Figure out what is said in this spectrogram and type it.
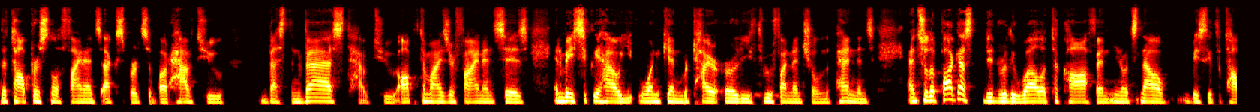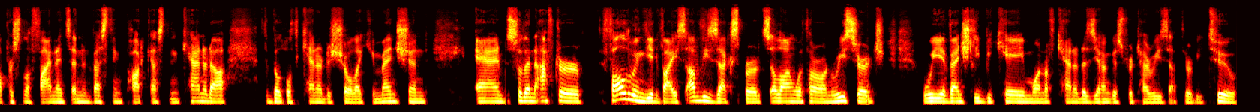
the top personal finance experts about how to best invest, how to optimize your finances, and basically how you, one can retire early through financial independence. And so the podcast did really well. It took off, and you know it's now basically the top personal finance and investing podcast in Canada, the Build Wealth Canada show, like you mentioned. And so then after following the advice of these experts, along with our own research, we eventually became one of Canada's youngest retirees at 32.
